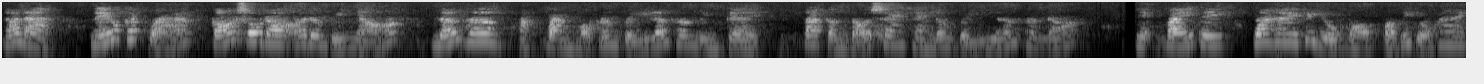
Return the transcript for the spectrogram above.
Đó là nếu kết quả có số đo ở đơn vị nhỏ lớn hơn hoặc bằng một đơn vị lớn hơn liền kề, ta cần đổi sang hàng đơn vị lớn hơn đó. Vậy thì qua hai ví dụ 1 và ví dụ 2,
